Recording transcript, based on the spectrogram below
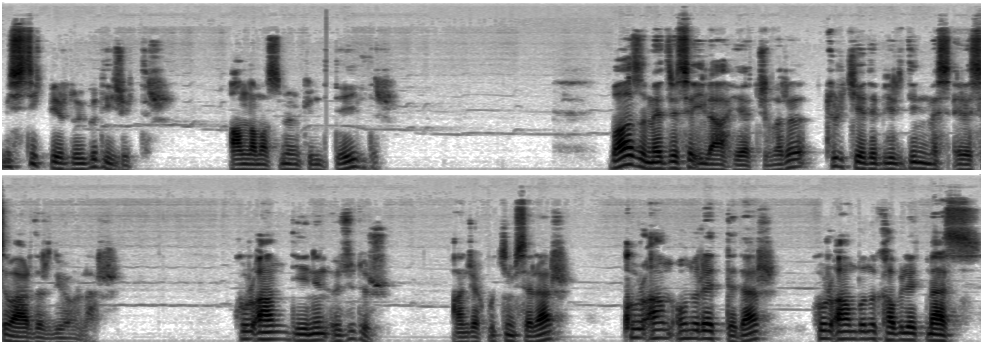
mistik bir duygu diyecektir. Anlaması mümkün değildir. Bazı medrese ilahiyatçıları Türkiye'de bir din meselesi vardır diyorlar. Kur'an dinin özüdür. Ancak bu kimseler Kur'an onu reddeder, Kur'an bunu kabul etmez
